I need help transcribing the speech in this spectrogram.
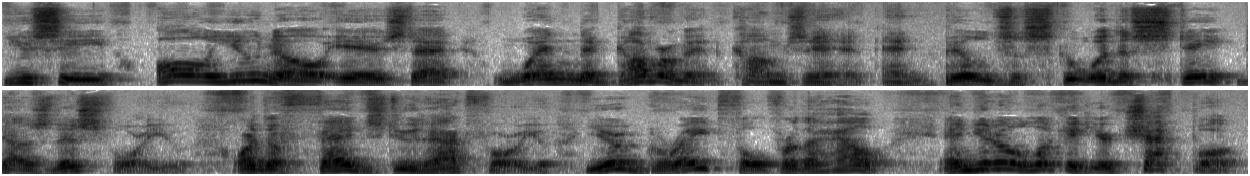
you see, all you know is that when the government comes in and builds a school, or the state does this for you, or the feds do that for you, you're grateful for the help. And you don't look at your checkbook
